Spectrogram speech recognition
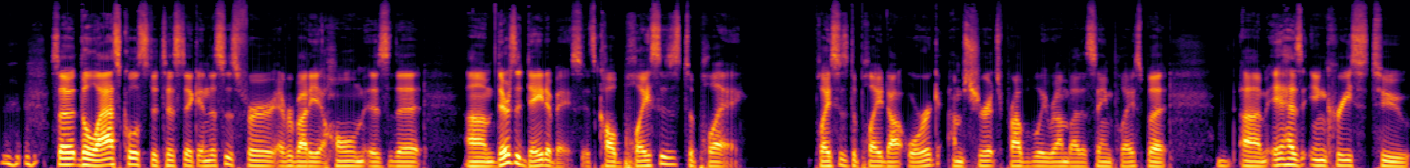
so the last cool statistic, and this is for everybody at home, is that um, there's a database. It's called Places to Play, places2play.org. I'm sure it's probably run by the same place, but um, it has increased to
